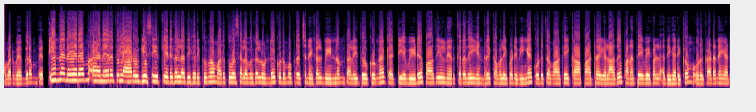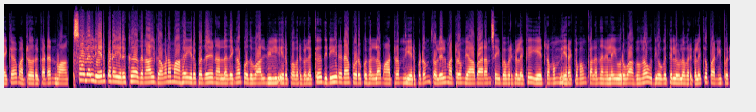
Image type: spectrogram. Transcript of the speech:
அவர் வக்ரம் பெறும் இந்த நேரம் நேரத்தில் ஆரோக்கிய சீர்கேடுகள் அதிகரிக்குங்க. மருத்துவ செலவுகள் உண்டு. குடும்ப பிரச்சனைகள் மீண்டும் தலை தூக்குங்க. கட்டிய வீடு பாதியில் நிற்கிறது என்று கவலைப்படுவீங்க. கொடுத்த வாக்கை காப்பாற்ற இயலாது. பண தேவைகள் அதிகரிக்கும். ஒரு கடனை அடைக்க மற்றொரு கடன் வாங்க சூழல் ஏற்பட இருக்கு. அதனால் கவனமாக இருப்பது நல்லதுங்க. பொது தமது வாழ்வில் இருப்பவர்களுக்கு திடீரென பொறுப்புகளில் மாற்றம் ஏற்படும். தொழில் மற்றும் வியாபாரம் செய்பவர்களுக்கு ஏற்றமும் இறக்கமும் கலந்த நிலை உருவாகுங்க. உத்தியோகத்தில் உள்ளவர்களுக்கு பணிபுரி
